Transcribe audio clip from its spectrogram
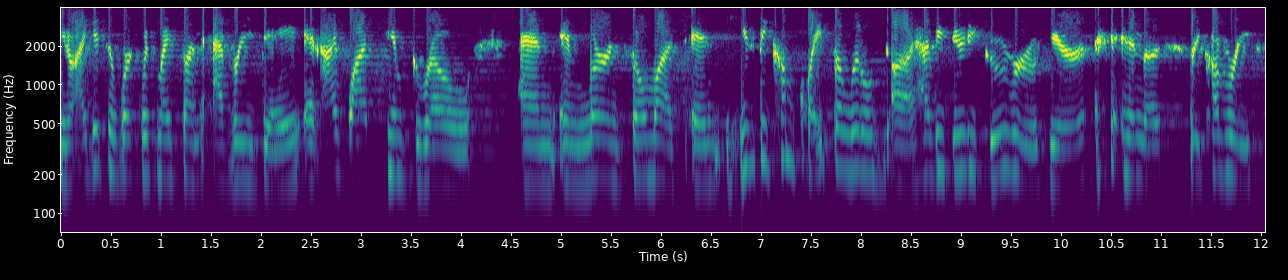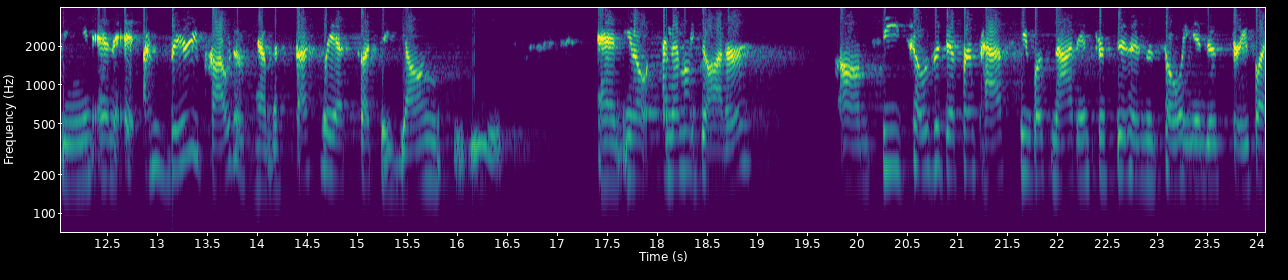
You know, I get to work with my son every day, and I've watched him grow and and learn so much. And he's become quite the little uh, heavy duty guru here in the recovery scene. And it, I'm very proud of him, especially at such a young age. And you know, and then my daughter, um, she chose a different path. She was not interested in the towing industry, but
